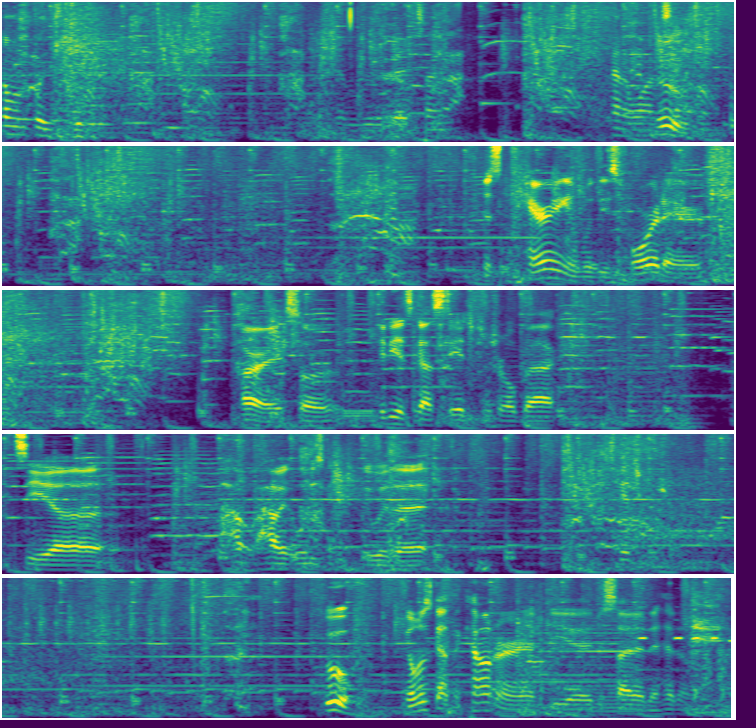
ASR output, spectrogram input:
Someone plays Diddy. Have a really bad time. Kinda want Ooh. something. Just carrying him with these forward airs. Alright, so Idiot's got stage control back. Let's see uh how, how what he's gonna do with it. Oof, he almost got the counter if he uh, decided to hit him.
